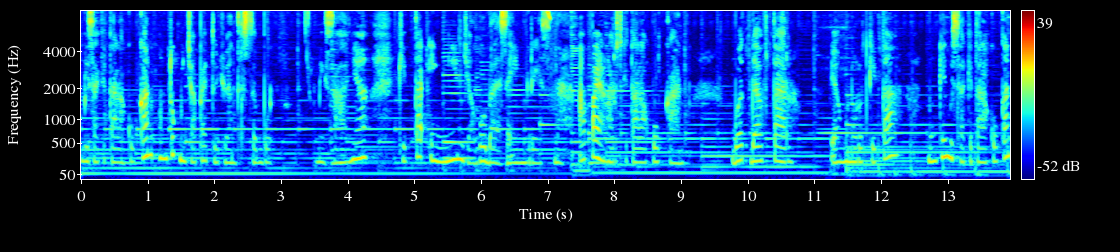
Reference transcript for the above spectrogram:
bisa kita lakukan untuk mencapai tujuan tersebut. Misalnya, kita ingin jago bahasa Inggris. Nah, apa yang harus kita lakukan? Buat daftar yang menurut kita mungkin bisa kita lakukan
